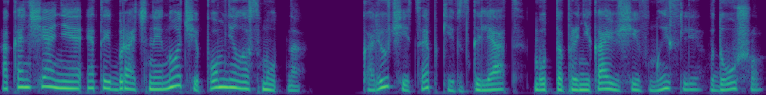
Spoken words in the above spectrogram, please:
Окончание этой брачной ночи помнила смутно. Колючий цепкий взгляд, будто проникающий в мысли, в душу.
